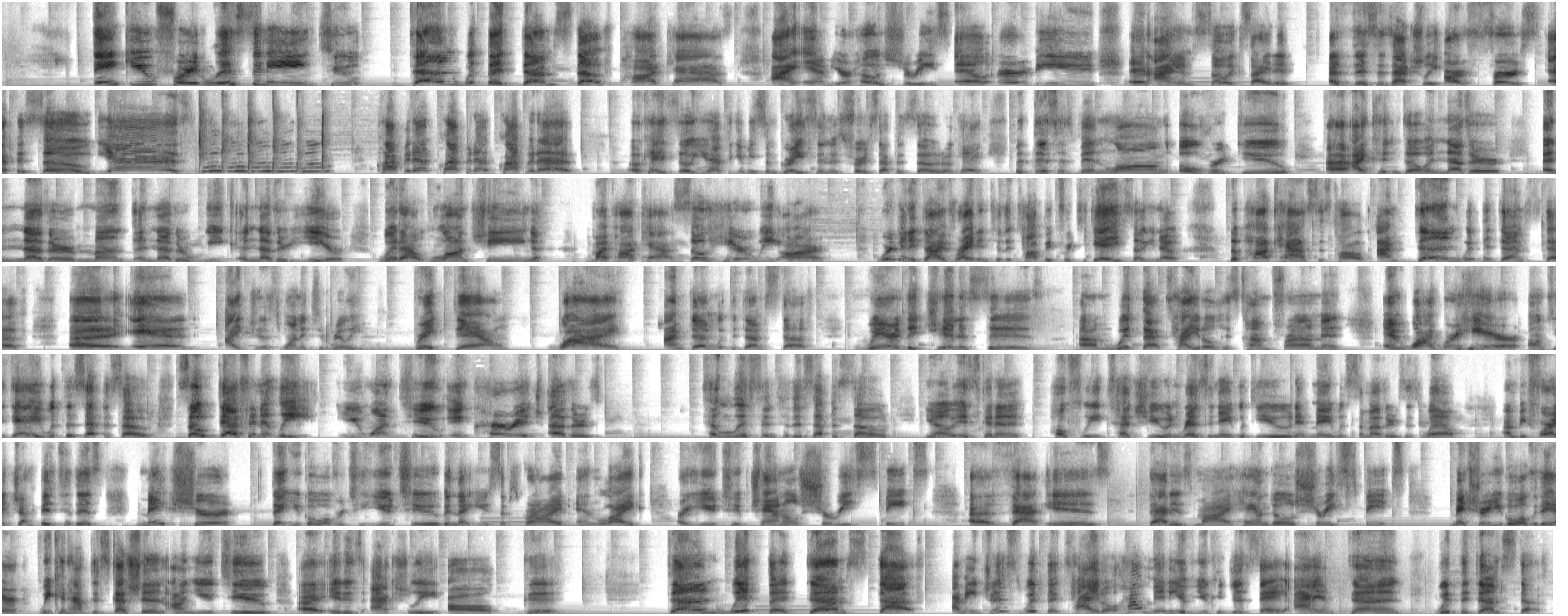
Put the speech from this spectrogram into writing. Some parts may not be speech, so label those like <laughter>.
Thank you for listening to Done with the Dumb Stuff podcast. I am your host, Sharise L. Erby, and I am so excited uh, this is actually our first episode. Yes. Woo, woo, woo, clap it up, clap it up, clap it up. Okay, so you have to give me some grace in this first episode, okay? But this has been long overdue. Uh, I couldn't go another another month, another week, another year without launching my podcast. So here we are we're going to dive right into the topic for today. So, you know, the podcast is called I'm Done with the Dumb Stuff. Uh, and I just wanted to really break down why I'm done with the dumb stuff, where the genesis um, with that title has come from, and and why we're here on today with this episode. So definitely, you want to encourage others to listen to this episode. You know, it's going to hopefully touch you and resonate with you, and it may with some others as well. Um, before I jump into this, make sure that you go over to YouTube and that you subscribe and like our YouTube channel, Cherie Speaks. Uh, that is that is my handle, Cherie Speaks. Make sure you go over there. We can have discussion on YouTube. Uh, it is actually all good done with the dumb stuff. I mean, just with the title, how many of you can just say, I am done with the dumb stuff?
